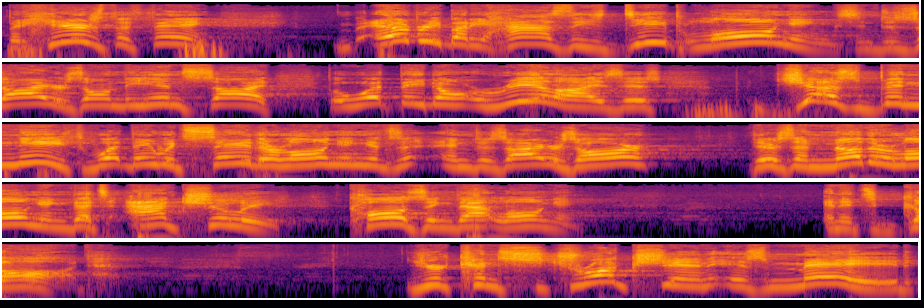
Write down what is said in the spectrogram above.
But here's the thing Everybody has these deep longings and desires on the inside, but what they don't realize is just beneath what they would say their longings and desires are, there's another longing that's actually causing that longing, and it's God. Your construction is made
